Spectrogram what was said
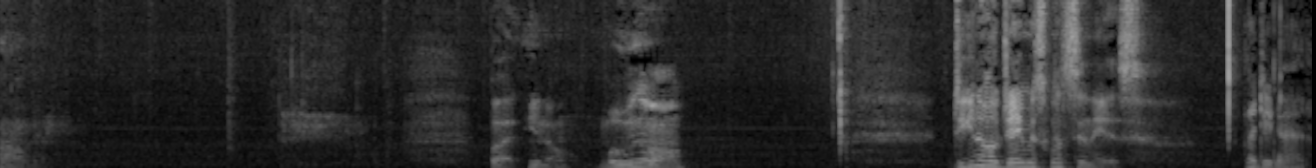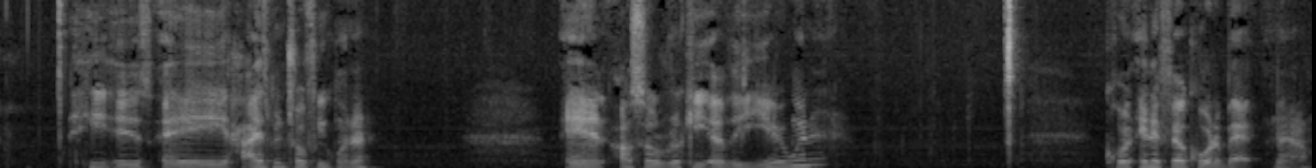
Um, but, you know, moving on. Do you know who Jameis Winston is? I do not. He is a Heisman Trophy winner and also Rookie of the Year winner. NFL quarterback now.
